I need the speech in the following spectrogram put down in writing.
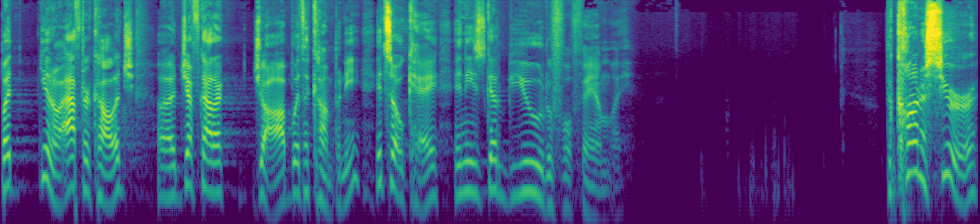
But, you know, after college, uh, Jeff got a job with a company. It's okay. And he's got a beautiful family. The connoisseur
